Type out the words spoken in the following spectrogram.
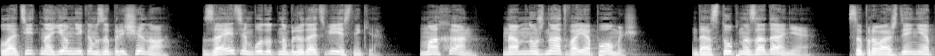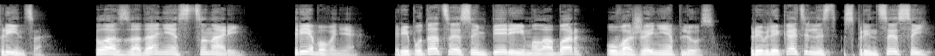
Платить наемникам запрещено, за этим будут наблюдать вестники. Махан, нам нужна твоя помощь. Доступно задание. Сопровождение принца. Класс задания «Сценарий». Требования. Репутация с империей Малабар уважение плюс. Привлекательность с принцессой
